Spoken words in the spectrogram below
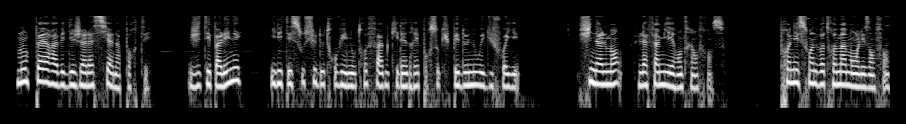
Mon père avait déjà la sienne à porter. J'étais pas l'aîné. Il était soucieux de trouver une autre femme qui l'aiderait pour s'occuper de nous et du foyer. Finalement, la famille est rentrée en France. Prenez soin de votre maman, les enfants.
